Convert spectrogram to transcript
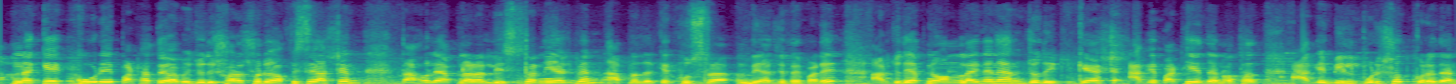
আপনাকে করে পাঠাতে হবে। যদি সরাসরি অফিসে আসেন, তাহলে আপনারা লিস্টটা নিয়ে আসবেন, আপনাদেরকে খুচরা দেওয়া যেতে পারে। আর যদি আপনি অনলাইনে নেন, যদি ক্যাশ আগে পাঠিয়ে দেন, অর্থাৎ আগে বিল পরিশোধ করে দেন,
